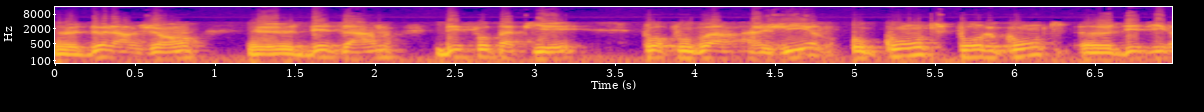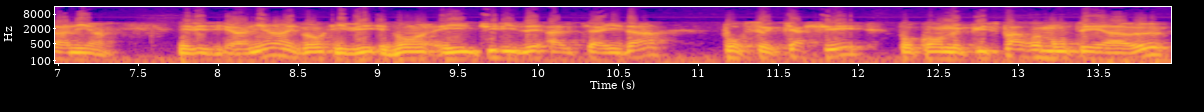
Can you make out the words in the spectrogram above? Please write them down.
de l'argent, des armes, des faux papiers, pour pouvoir agir au compte, pour le compte des Iraniens. Et les Iraniens, ils vont, ils vont utiliser Al-Qaïda pour se cacher, pour qu'on ne puisse pas remonter à eux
